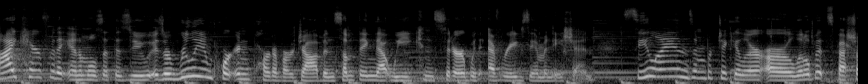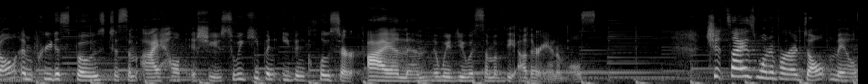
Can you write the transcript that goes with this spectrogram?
Eye care for the animals at the zoo is a really important part of our job and something that we consider with every examination. Sea lions in particular are a little bit special and predisposed to some eye health issues, so we keep an even closer eye on them than we do with some of the other animals. Chitsai is one of our adult male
